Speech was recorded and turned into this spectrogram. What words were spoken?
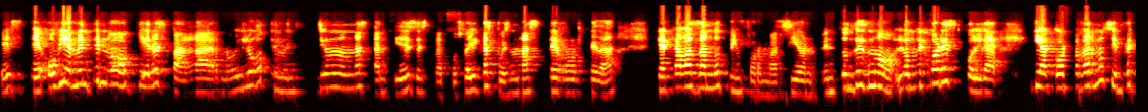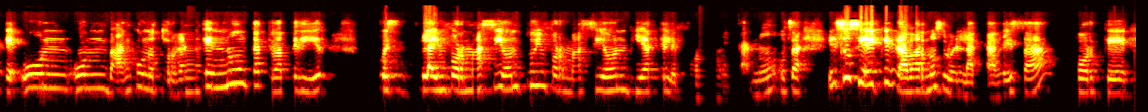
Este, obviamente no quieres pagar, ¿no? Y luego te mencionan unas cantidades estratosféricas, pues más terror te da, que acabas dando tu información. Entonces, no, lo mejor es colgar y acordarnos siempre que un, un banco, un otorgante nunca te va a pedir pues la información, tu información vía telefónica, ¿no? O sea, eso sí hay que grabárnoslo en la cabeza porque,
